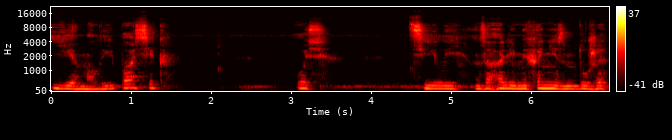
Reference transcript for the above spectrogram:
Є малий пасік. Ось цілий. Взагалі механізм дуже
